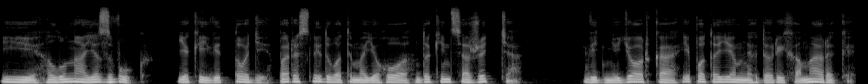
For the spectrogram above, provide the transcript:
І лунає звук, який відтоді переслідуватиме його до кінця життя, від Нью-Йорка і потаємних доріг Америки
